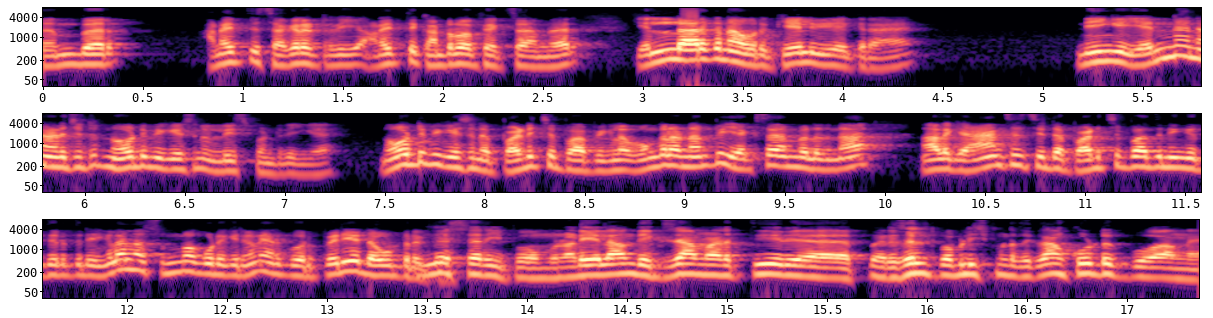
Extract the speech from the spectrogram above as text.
மெம்பர் அனைத்து செக்ரட்டரி அனைத்து கண்ட்ரோல் ஆஃப் எக்ஸாமினர் எல்லாருக்கும் நான் ஒரு கேள்வி கேட்குறேன். நீங்க என்ன நினைச்சிட்டு நோட்டிஃபிகேஷன் ரிலீஸ் பண்றீங்க? நோட்டிஃபிகேஷனை படிச்சு பார்ப்பீங்களா? உங்களை நம்பி எக்ஸாம் எழுதுனா நாளைக்கு ஆன்சர் சீட்டை படிச்சு பார்த்து நீங்க திருத்துறீங்களா? நான் சும்மா கொடுக்குறீங்களா? எனக்கு ஒரு பெரிய டவுட் இருக்கு. இல்ல சார் இப்போ முன்னாடியெல்லாம் வந்து எக்ஸாம் நடத்தி ரிசல்ட் பப்ளிஷ் பண்றதுக்கு தான் கோர்ட்டுக்கு போவாங்க.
